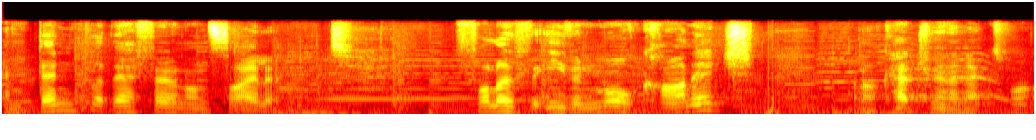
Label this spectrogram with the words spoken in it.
and then put their phone on silent. Follow for even more carnage, and I'll catch you in the next one.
